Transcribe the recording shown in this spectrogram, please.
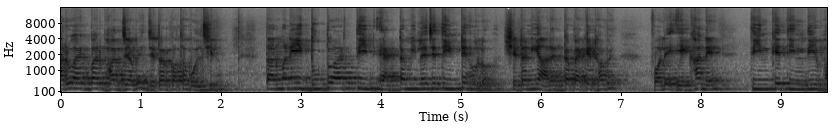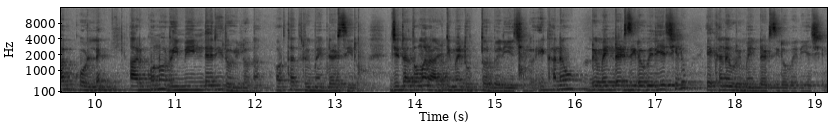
আরও একবার ভাগ যাবে, যেটার কথা বলছিলাম। তার মানে এই দুটো আর তিন, একটা মিলে যে তিনটে হলো, সেটা নিয়ে আরেকটা প্যাকেট হবে। ফলে এখানে তিনকে তিন দিয়ে ভাগ করলে আর কোনো রিমাইন্ডারই রইল না, অর্থাৎ রিমাইন্ডার জিরো যেটা তোমার আলটিমেট উত্তর বেরিয়েছিল। এখানেও রিমাইন্ডার জিরো বেরিয়েছিল, এখানেও রিমাইন্ডার জিরো বেরিয়েছিল।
